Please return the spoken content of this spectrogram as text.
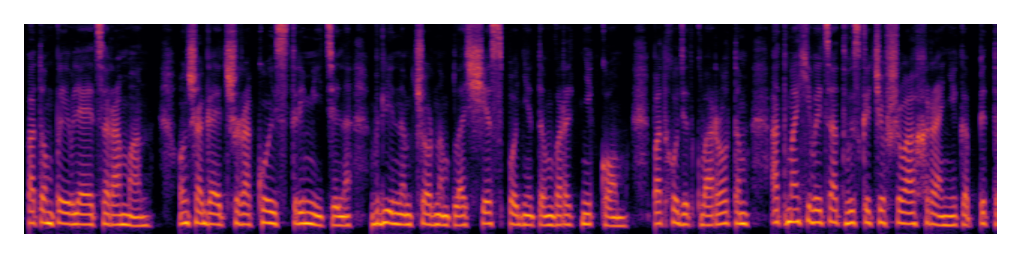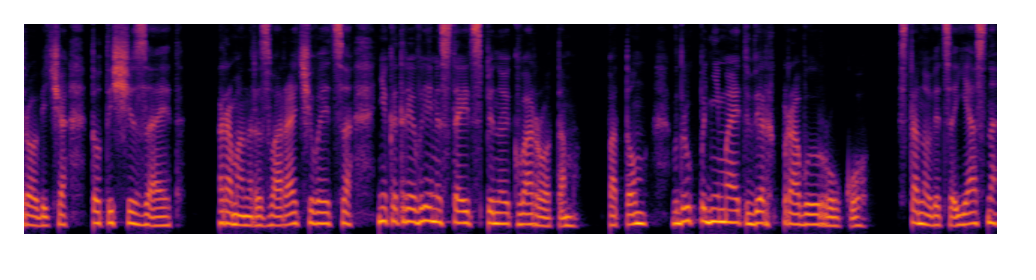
Потом появляется Роман. Он шагает широко и стремительно, в длинном черном плаще с поднятым воротником. Подходит к воротам, отмахивается от выскочившего охранника Петровича. Тот исчезает. Роман разворачивается, некоторое время стоит спиной к воротам. Потом вдруг поднимает вверх правую руку. Становится ясно,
